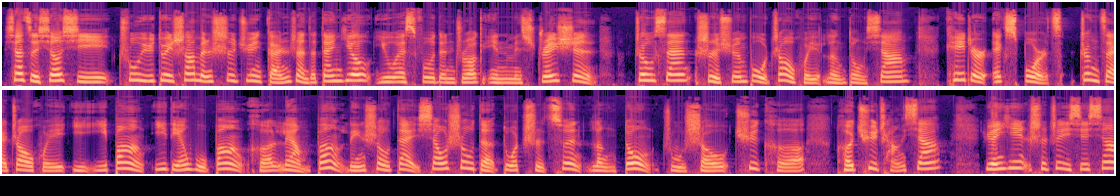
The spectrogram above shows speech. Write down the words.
下则消息，出于对沙门氏菌感染的担忧，U.S. Food and Drug Administration。周三是宣布召回冷冻虾，Cater Exports 正在召回以一磅、一点五磅和两磅零售袋销售的多尺寸冷冻、煮熟、去壳和去肠虾，原因是这些虾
